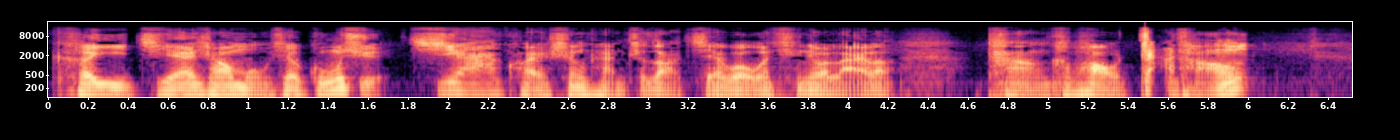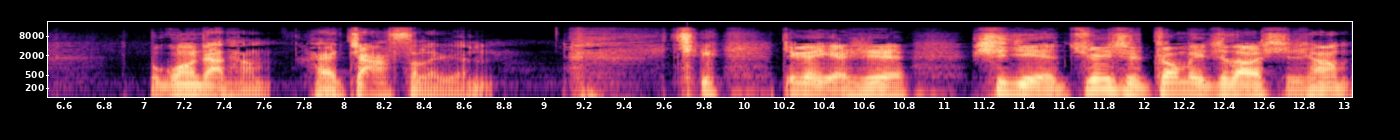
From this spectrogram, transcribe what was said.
可以减少某些工序，加快生产制造。结果问题就来了，坦克炮炸膛，不光炸膛，还炸死了人。这这个也是世界军事装备制造史上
